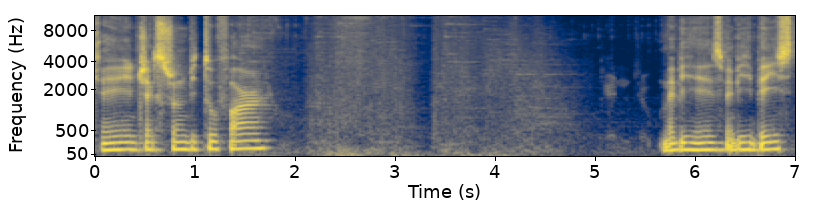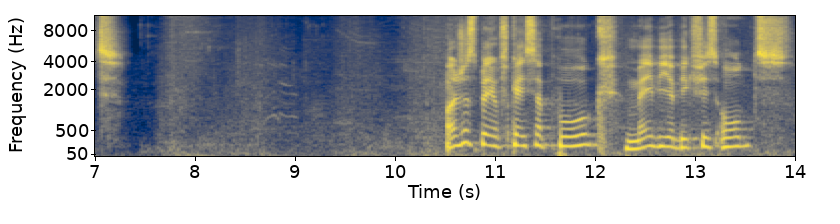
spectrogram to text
Okay, Jax shouldn't be too far. Maybe he is, maybe he based. I'll just play off Kaisa poke, maybe a big fizz ult.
